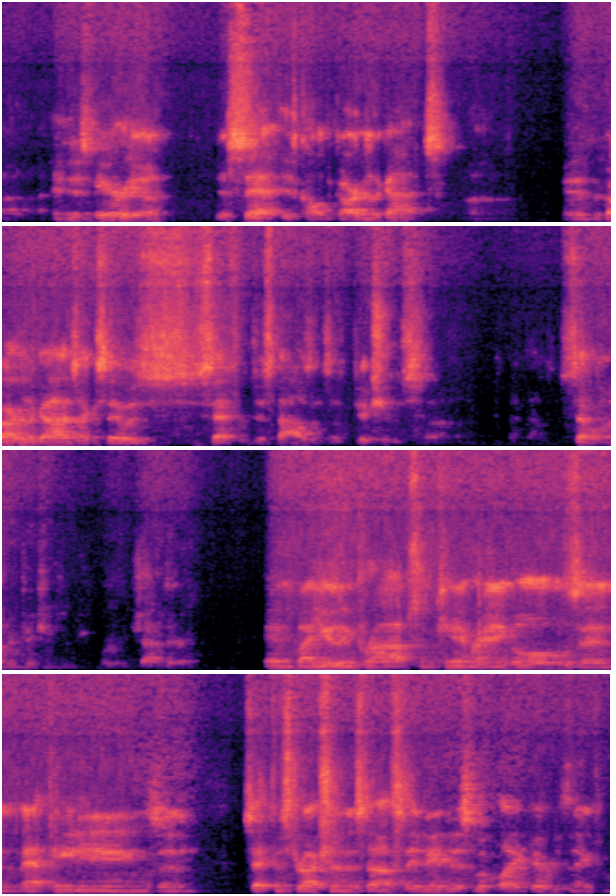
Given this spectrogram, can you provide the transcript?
Uh, and this area, this set is called the Garden of the Gods. Uh, and the Garden of the Gods, like I said, was set for just thousands of pictures, uh, several hundred pictures were shot there and by using props and camera angles and matte paintings and set construction and stuff, they made this look like everything from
